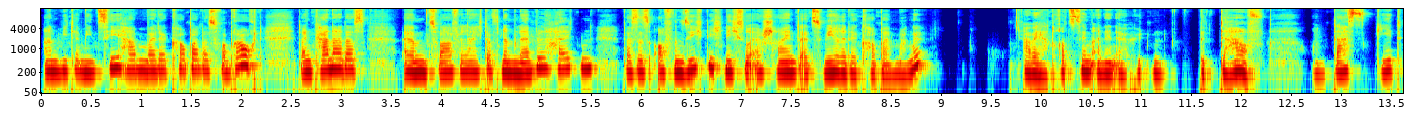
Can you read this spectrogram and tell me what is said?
an Vitamin C haben, weil der Körper das verbraucht, dann kann er das ähm, zwar vielleicht auf einem Level halten, dass es offensichtlich nicht so erscheint, als wäre der Körper im Mangel, aber er hat trotzdem einen erhöhten Bedarf. Und das geht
